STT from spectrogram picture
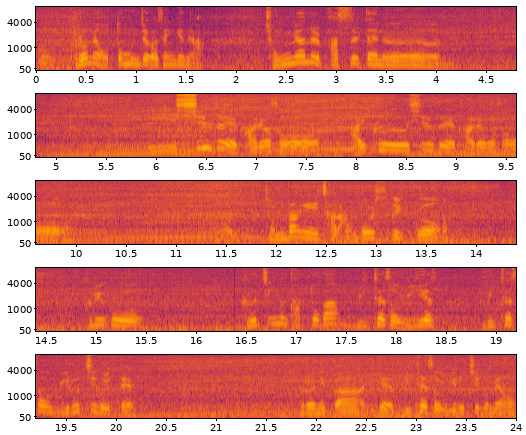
어, 그러면 어떤 문제가 생기냐? 정면을 봤을 때는 이 실드에 가려서 바이크 실드에 가려서 어, 전방이 잘 안 보일 수도 있고요. 그리고 그 찍는 각도가 밑에서 위에 밑에서 위로 찍을 때 그러니까 이게 밑에서 위로 찍으면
